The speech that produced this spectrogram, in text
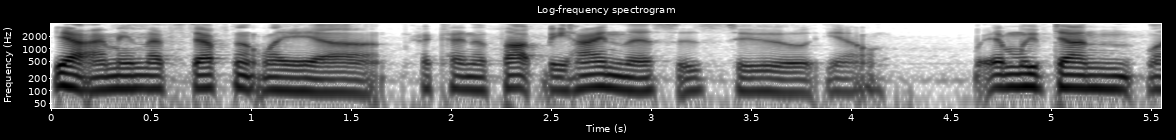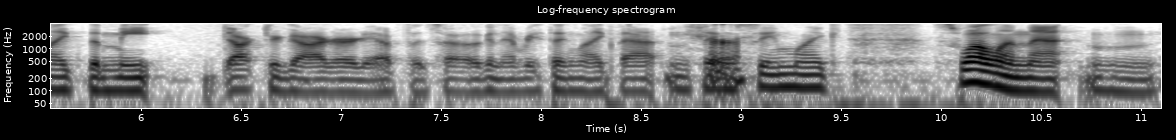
Yeah, I mean that's definitely uh, a kind of thought behind this is to you know, and we've done like the meet Dr. Goddard episode and everything like that, and Sure. things seem like swell in that, and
